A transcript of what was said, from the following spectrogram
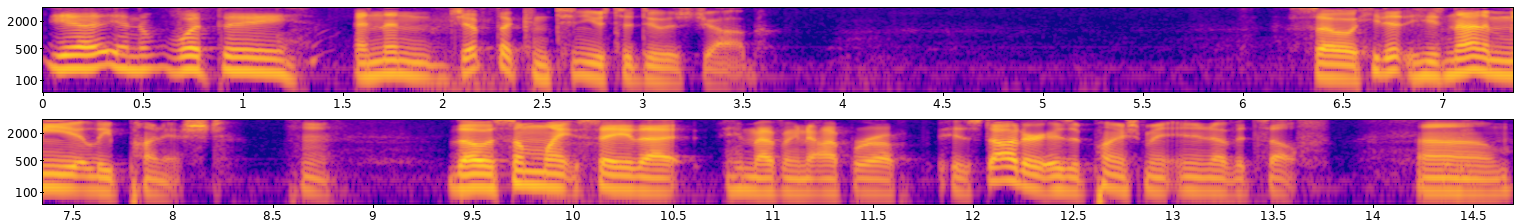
Yeah, and what they And then Jephthah continues to do his job. So he did, he's not immediately punished. Though some might say that him having to offer up his daughter is a punishment in and of itself. Um,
